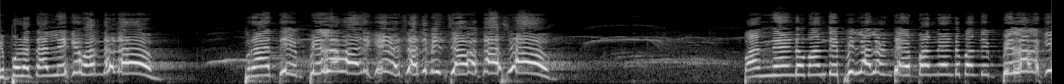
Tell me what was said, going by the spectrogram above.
ఇప్పుడు తల్లికి వందడం ప్రతి పిల్లవాడికి చదివి అవకాశం పన్నెండు మంది పిల్లలుంటే పన్నెండు మంది పిల్లలకి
